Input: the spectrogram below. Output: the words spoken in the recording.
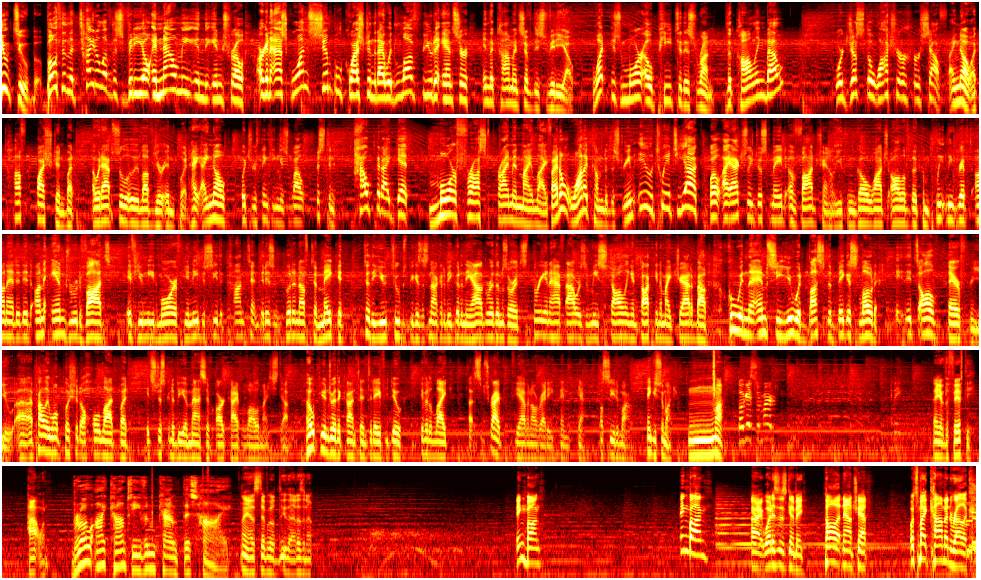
YouTube, both in the title of this video and now me in the intro, are going to ask one simple question that I would love for you to answer in the comments of this video. What is more OP to this run, the calling bell or just the watcher herself? I know, a tough question, but I would absolutely love your input. Hey, I know what you're thinking as well. Tristan, how could I get more Frost Prime in my life. I don't want to come to the stream. Ew, Twitch, yuck. Well, I actually just made a VOD channel. You can go watch all of the completely ripped, unedited, unandrewed VODs if you need more, if you need to see the content that isn't good enough to make it to the YouTubes because it's not going to be good in the algorithms, or it's three and a half hours of me stalling and talking to my chat about who in the MCU would bust the biggest load. It's all there for you. Uh, I probably won't push it a whole lot, but it's just going to be a massive archive of all of my stuff. I hope you enjoy the content today. If you do, give it a like uh, subscribe if you haven't already. And yeah, I'll see you tomorrow. Thank you so much. Mwah. Go get some merch. Thank you for the 50. Hot one. Bro, I can't even count this high. Yeah, it's difficult to do that, isn't it? Bing bong. Bing bong. All right, what is this going to be? Call it now, chat. What's my common relic?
